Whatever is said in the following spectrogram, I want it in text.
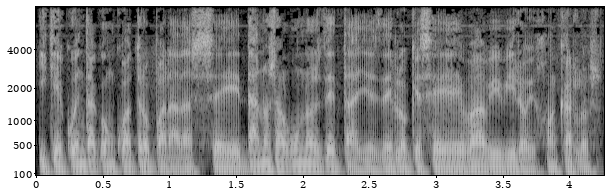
y que cuenta con cuatro paradas. Eh, danos algunos detalles de lo que se va a vivir hoy, Juan Carlos.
